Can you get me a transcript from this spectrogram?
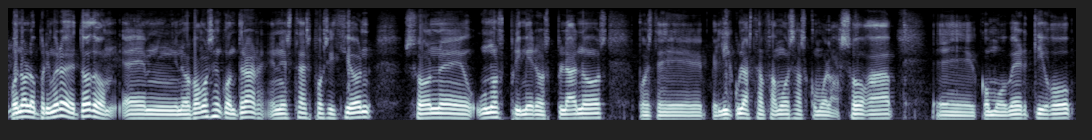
Bueno, lo primero de todo, em, nos vamos a encontrar en esta exposición son unos primeros planos pues de películas tan famosas como La Soga, como Vértigo,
